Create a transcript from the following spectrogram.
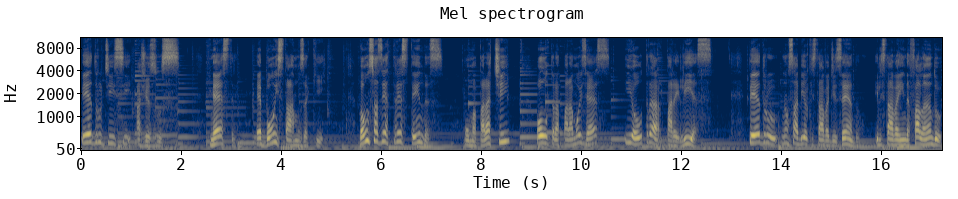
Pedro disse a Jesus: Mestre, é bom estarmos aqui. Vamos fazer três tendas: uma para ti, outra para Moisés e outra para Elias. Pedro não sabia o que estava dizendo, ele estava ainda falando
